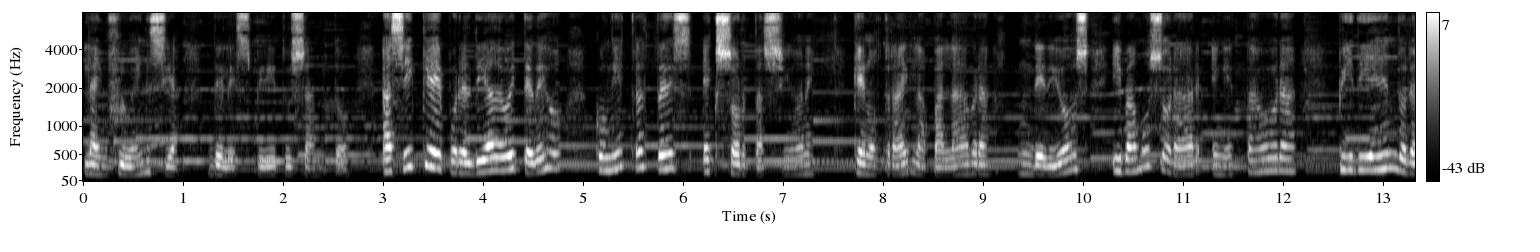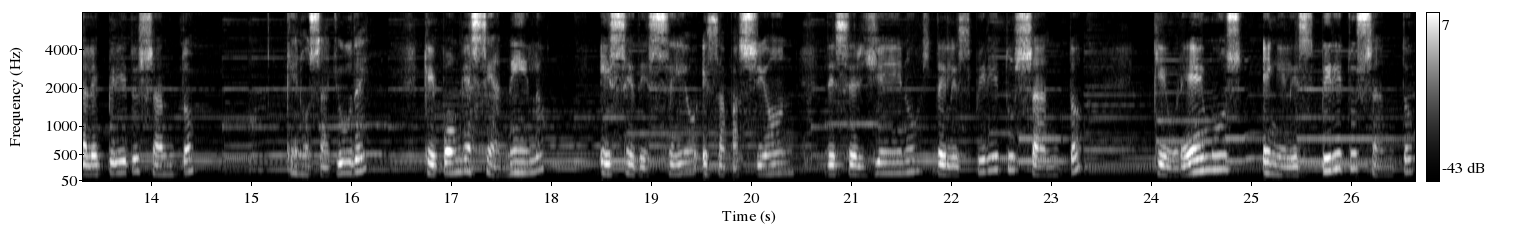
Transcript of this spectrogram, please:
la influencia del Espíritu Santo. Así que por el día de hoy te dejo con estas tres exhortaciones que nos trae la palabra de Dios y vamos a orar en esta hora pidiéndole al Espíritu Santo que nos ayude, que ponga ese anhelo, ese deseo, esa pasión de ser llenos del Espíritu Santo, que oremos en el Espíritu Santo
